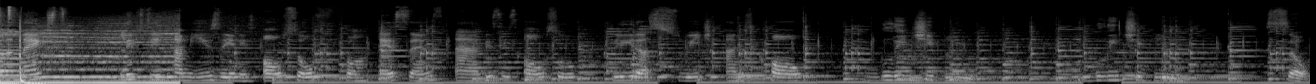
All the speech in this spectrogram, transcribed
the next lipstick I'm using is also from Essence and this is also glitter switch and it's called glitzy blue glitzy blue so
